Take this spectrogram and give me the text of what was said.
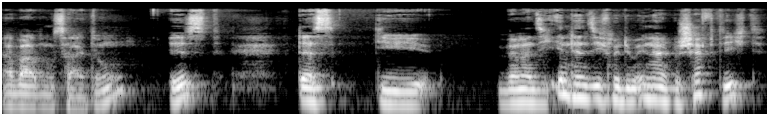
Erwartungshaltung ist, dass die, wenn man sich intensiv mit dem Inhalt beschäftigt,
